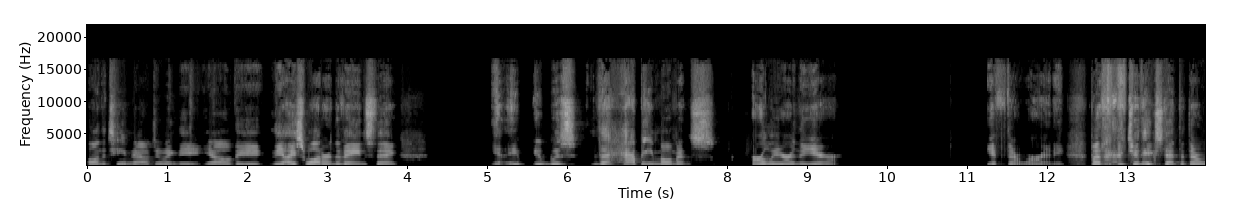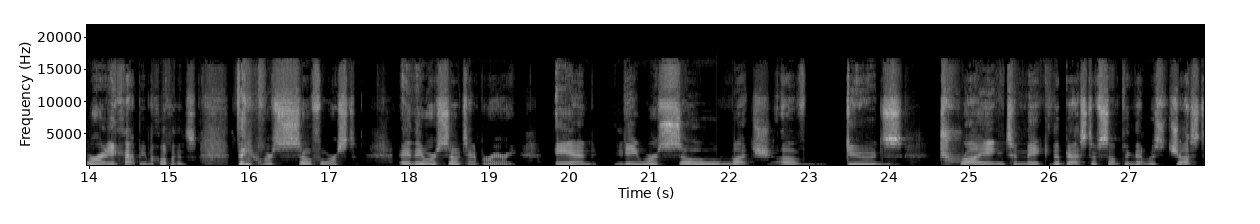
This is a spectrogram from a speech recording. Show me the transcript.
on the team now doing the, you know, the the ice water in the veins thing. Yeah, it, it was the happy moments earlier in the year if there were any but to the extent that there were any happy moments they were so forced and they were so temporary and they were so much of dudes trying to make the best of something that was just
